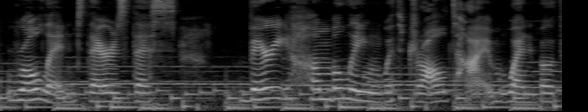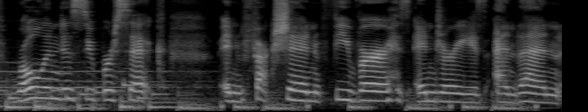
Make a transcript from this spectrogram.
Roland, there's this very humbling withdrawal time when both Roland is super sick, infection, fever, his injuries, and then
